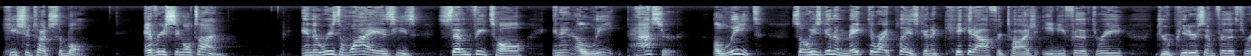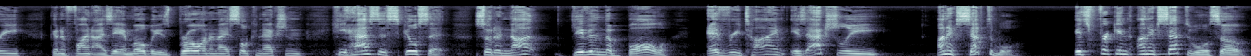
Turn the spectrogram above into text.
he should touch the ball. Every single time. And the reason why is he's seven feet tall and an elite passer. Elite. So he's going to make the right play. He's going to kick it out for Tahj Eaddy for the three, Drew Peterson for the three, going to find Isaiah Mobley, his bro, on a nice little connection. He has this skill set. So to not give him the ball every time is actually unacceptable. It's freaking unacceptable. So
